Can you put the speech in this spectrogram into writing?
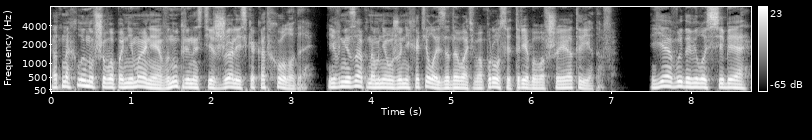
от нахлынувшего понимания внутренности сжались как от холода, и внезапно мне уже не хотелось задавать вопросы, требовавшие ответов. Я выдавил из себя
